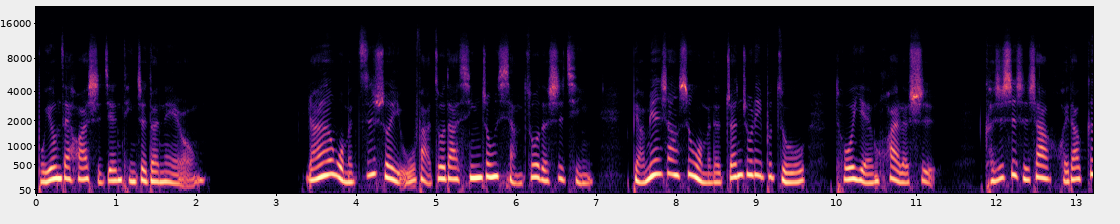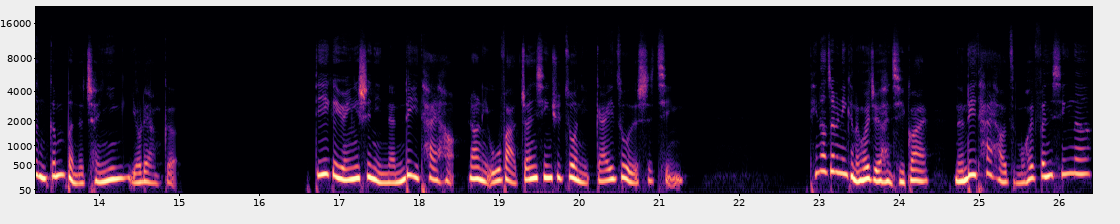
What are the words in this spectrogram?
不用再花时间听这段内容。然而，我们之所以无法做到心中想做的事情，表面上是我们的专注力不足、拖延坏了事。可是事实上，回到更根本的成因有两个。第一个原因是你能力太好，让你无法专心去做你该做的事情。听到这边，你可能会觉得很奇怪。能力太好怎么会分心呢？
